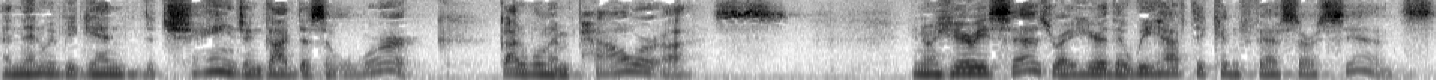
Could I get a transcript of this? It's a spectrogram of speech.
And then we begin to change, and God does a work. God will empower us. You know, here he says right here that we have to confess our sins.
